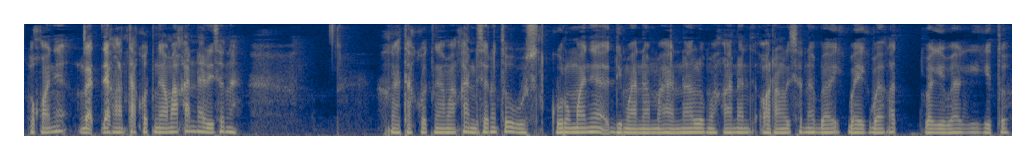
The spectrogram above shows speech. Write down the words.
pokoknya nggak jangan takut nggak makan dah di sana. Nggak takut nggak makan di sana tuh kurmanya di mana-mana lu makanan orang di sana baik-baik banget bagi-bagi gitu.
